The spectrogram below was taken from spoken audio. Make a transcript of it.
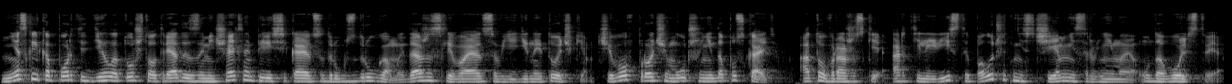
Несколько портит дело то, что отряды замечательно пересекаются друг с другом и даже сливаются в единой точке, чего, впрочем, лучше не допускать, а то вражеские артиллеристы получат ни с чем не сравнимое удовольствие.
